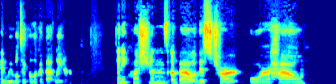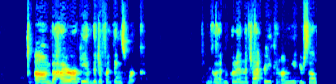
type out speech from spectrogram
and we will take a look at that later. Any questions about this chart or how um, the hierarchy of the different things work. go ahead and put it in the chat or you can unmute yourself.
